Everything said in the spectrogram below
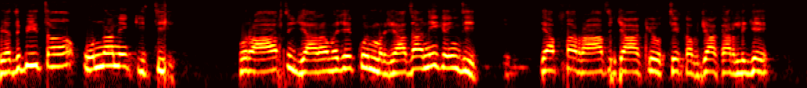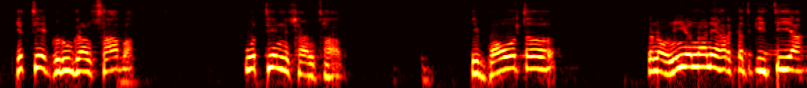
ਬੇਅਦਬੀ ਤਾਂ ਉਹਨਾਂ ਨੇ ਕੀਤੀ। ਉਹ ਰਾਤ 11 ਵਜੇ ਕੋਈ ਮਰਜ਼ਾਦਾ ਨਹੀਂ ਕਹਿੰਦੀ ਕਿ ਆਪਾਂ ਰਾਤ ਜਾ ਕੇ ਉੱਥੇ ਕਬਜ਼ਾ ਕਰ ਲਈਏ, ਜਿੱਥੇ ਗੁਰੂ ਗ੍ਰੰਥ ਸਾਹਿਬ ਆ, ਉੱਥੇ ਨਿਸ਼ਾਨ ਸਾਹਿਬ ਇਹ ਬਹੁਤ ਘਿਨਾਉਣੀ ਉਹਨਾਂ ਨੇ ਹਰਕਤ ਕੀਤੀ ਆ।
